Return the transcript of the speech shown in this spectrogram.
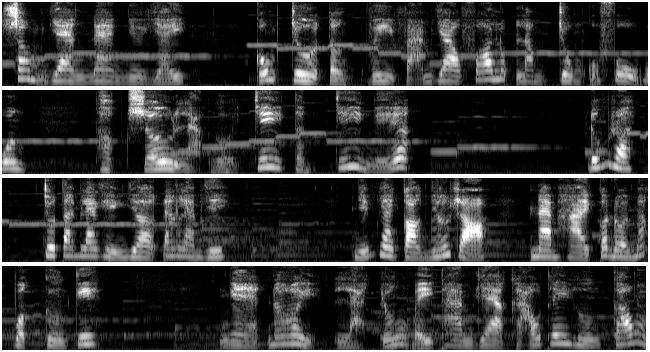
sống gian nan như vậy cũng chưa từng vi phạm giao phó lúc lâm chung của phu quân. Thật sự là người chi tình chi nghĩa. Đúng rồi chu tam lan hiện giờ đang làm gì? Nhiễm nhan còn nhớ rõ nam hài có đôi mắt vật cường kia. Nghe nói là chuẩn bị tham gia khảo thí hương công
